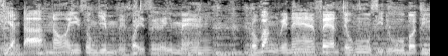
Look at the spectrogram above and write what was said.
เสียงตาน้อยทรงยิ้มไม่ค่อยเสยแม่ระวังไว้แน่แฟนเจ้าหูสิดูบ่เจอ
